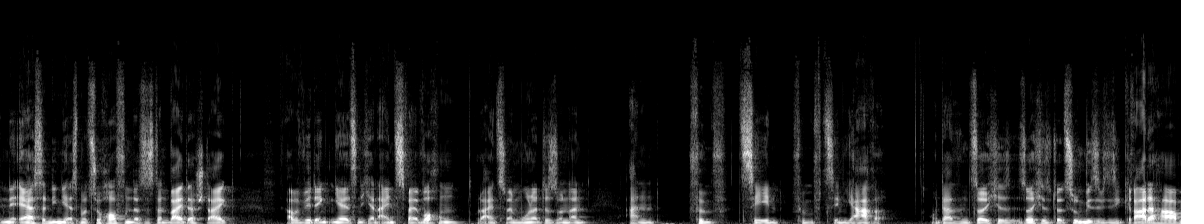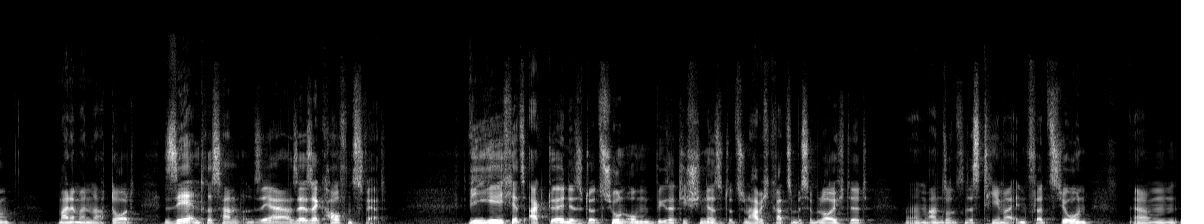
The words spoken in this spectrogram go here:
in erster Linie erstmal zu hoffen, dass es dann weiter steigt. Aber wir denken ja jetzt nicht an ein, zwei Wochen oder ein, zwei Monate, sondern an 5, 10, 15 Jahre. Und dann sind solche, solche Situationen, wie wir sie gerade haben, meiner Meinung nach dort sehr interessant und sehr, sehr, sehr kaufenswert. Wie gehe ich jetzt aktuell in der Situation um? Wie gesagt, die China-Situation habe ich gerade so ein bisschen beleuchtet. Ähm, ansonsten das Thema Inflation. Ähm,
